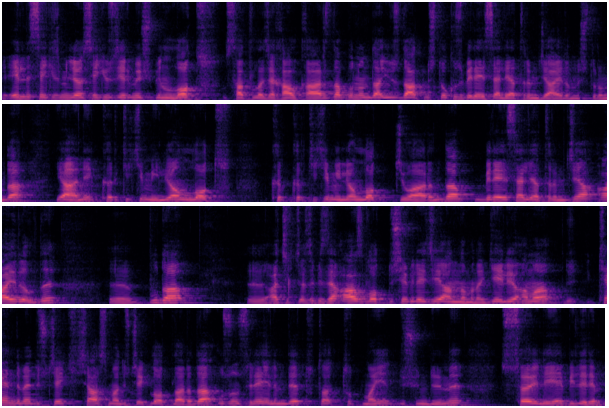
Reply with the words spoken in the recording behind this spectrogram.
58 milyon 823 bin lot satılacak halka arzda. Bunun da %69 bireysel yatırımcı ayrılmış durumda. Yani 42 milyon lot 40-42 milyon lot civarında bireysel yatırımcıya ayrıldı. Ee, bu da e, açıkçası bize az lot düşebileceği anlamına geliyor ama kendime düşecek, şahsıma düşecek lotları da uzun süre elimde tuta- tutmayı düşündüğümü söyleyebilirim.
